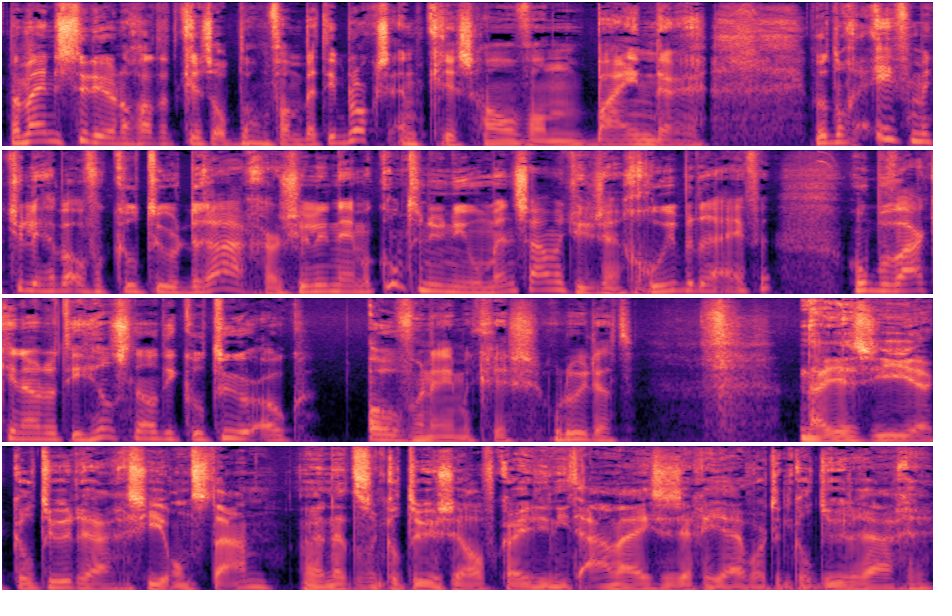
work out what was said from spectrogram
Bij mij in de studio nog altijd Chris Opdam van Betty Blocks en Chris Hal van Binder. Ik wil het nog even met jullie hebben over cultuurdragers. Jullie nemen continu nieuwe mensen aan, want jullie zijn groeibedrijven. Hoe bewaak je nou dat die heel snel die cultuur ook overnemen, Chris? Hoe doe je dat? Nou, je ziet uh, cultuurdragers hier ontstaan. Uh, net als een cultuur zelf kan je die niet aanwijzen, zeggen jij wordt een cultuurdrager.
